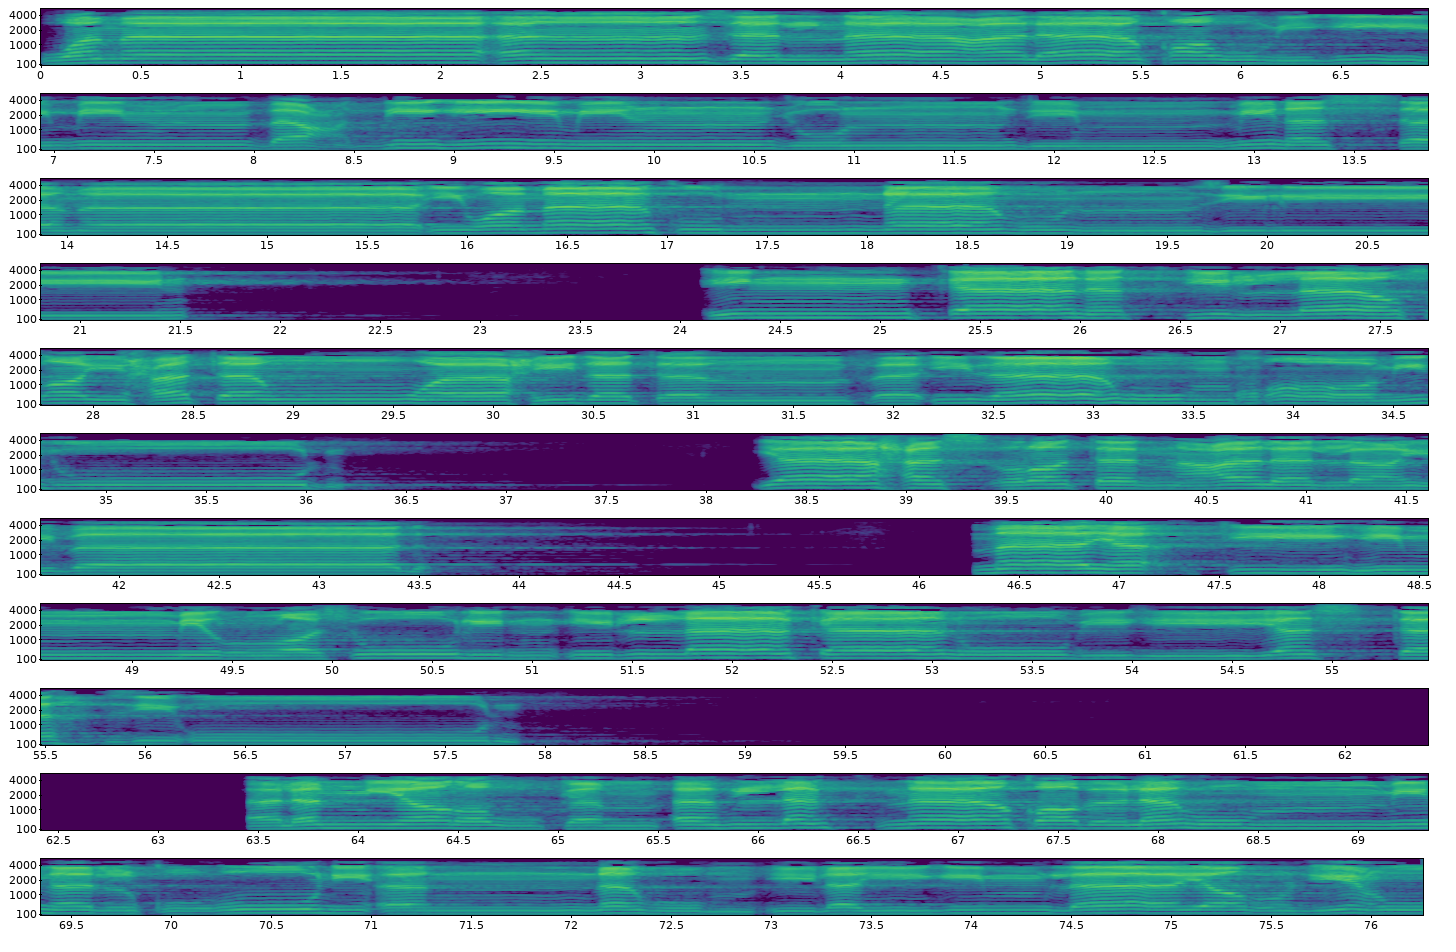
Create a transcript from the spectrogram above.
وَمَا أَنزَلْنَا عَلَى قَوْمِهِ مِن بَعْدِهِ مِن جُندٍ مِّنَ السَّمَاءِ وَمَا كُنَّا مُنزِلِينَ إِن كَانَتْ إِلَّا صَيْحَةً وَاحِدَةً فَإِذَا هُمْ خَامِدُونَ. يَا حَسْرَةً عَلَى الْعِبَادِ مَا يَأْتِيهِم مِّن رَّسُولٍ إِلَّا كَانُوا بِهِ يَسْتَهْزِئُونَ أَلَمْ يَرَوْا كَمْ أَهْلَكْنَا قَبْلَهُم مِّنَ الْقُرُونِ أَنَّهُمْ إِلَيْهِمْ لَا يَرْجِعُونَ.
